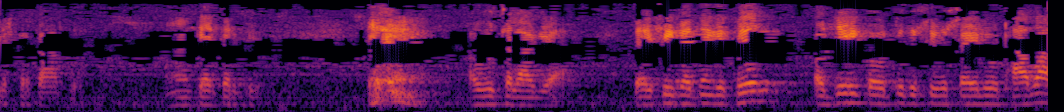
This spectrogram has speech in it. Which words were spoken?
इस प्रकार से। हाँ कह करके। अब वो चला गया। तो ऐसे कहते हैं कि फिर और यही कौतुक शिव शैल उठावा,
